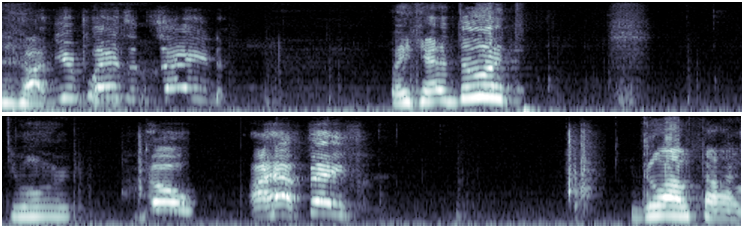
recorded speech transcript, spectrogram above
Uh, your plan's insane. We can't do it. Too hard. No, I have faith. Go outside.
